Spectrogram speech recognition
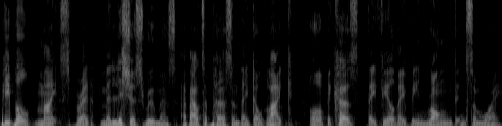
People might spread malicious rumours about a person they don't like, or because they feel they've been wronged in some way.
